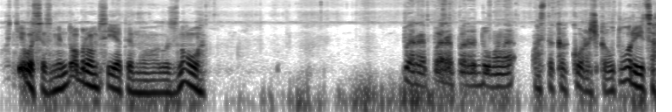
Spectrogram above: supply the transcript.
хотілося з міндобривом сіяти, ну, але знову пере, пере, передумали. Ось така корочка утворюється.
